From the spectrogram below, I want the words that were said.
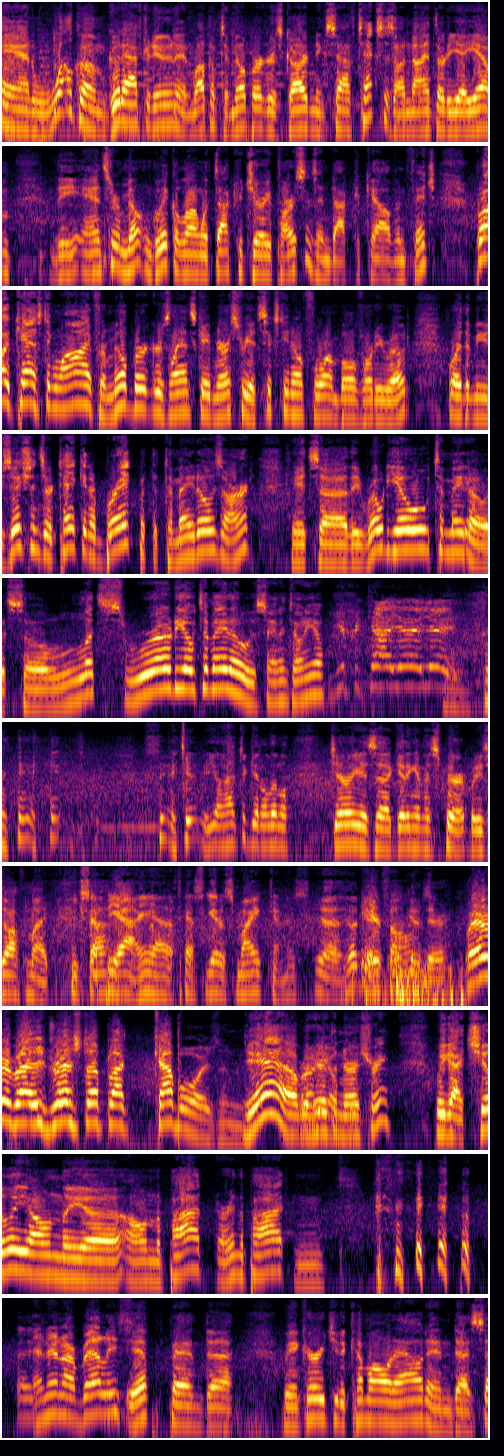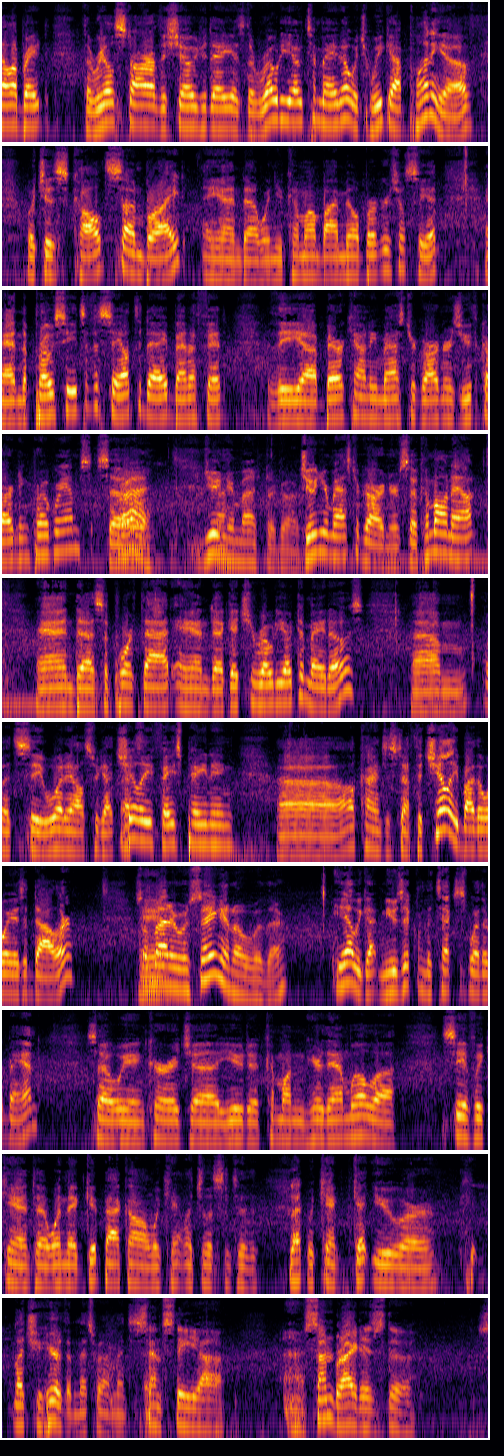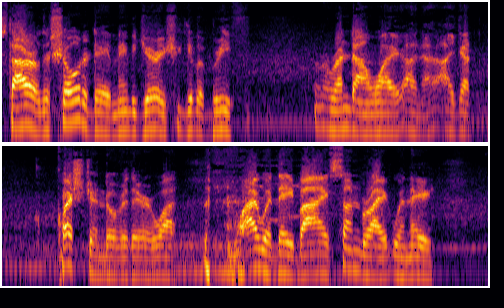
And welcome, good afternoon, and welcome to Milberger's Gardening South Texas on 9:30 a.m. The answer, Milton Glick, along with Dr. Jerry Parsons and Dr. Calvin Finch, broadcasting live from Milberger's Landscape Nursery at 1604 on Bulverde Road, where the musicians are taking a break, but the tomatoes aren't. It's uh, the rodeo tomato. So let's rodeo tomatoes, San Antonio. Yippee ki yay! You'll have to get a little. Jerry is uh, getting in the spirit, but he's off mic. Except, Uh, yeah, yeah, has to get his mic and his yeah, he'll get, earphones. He'll get it there. Where everybody's dressed up like cowboys and Yeah, over here at the nursery, we got chili on the uh, on the pot or in the pot, and and in our bellies. Yep, and uh, we encourage you to come on out and uh, celebrate. The real star of the show today is the rodeo tomato, which we got plenty of, which is called Sunbright. And uh, when you come on by Milberger's, you'll see it. And the proceeds of the sale today benefit the uh, Bexar County Master Gardeners Youth Gardening Programs. So. Right. Junior uh, Master Gardener. Junior Master Gardener. So come on out and uh, support that and uh, get your rodeo tomatoes. Um, let's see what else we got. Chili, face painting, uh, all kinds of stuff. The chili, by the way, is a dollar. Somebody And- was singing over there. yeah, we got music from the Texas Weather Band. So we encourage uh, you to come on and hear them. We'll uh, see if we can't uh, when they get back on. We can't let you listen to the. Let- we can't get you or let you hear them. That's what I meant to say. Since the uh, uh, Sunbright is the star of the show today, maybe Jerry should give a brief rundown why I I got questioned over there why why would they buy Sunbright when they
